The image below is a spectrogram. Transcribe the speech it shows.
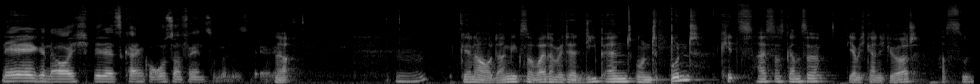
Nee, genau. Ich bin jetzt kein großer Fan zumindest. Nee. Ja. Mhm. Genau, dann ging es noch weiter mit der Deep End und Bunt Kids heißt das Ganze. Die habe ich gar nicht gehört. Hast du,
